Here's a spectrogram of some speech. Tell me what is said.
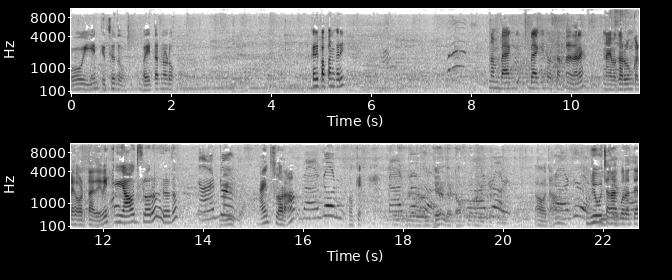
ಓ ಏನು ಕಿರ್ಚೋದು? ಬೈತಾರ ನೋಡು. ಕರಿ ಪಪ್ಪನ ಕರಿ. ನಮ್ಮ ಬ್ಯಾಗ್ ಬ್ಯಾಗೇಜ್ ಅವ್ರು ತರ್ತಾ ಇದ್ದಾರೆ ನಾ ಇವಾಗ ರೂಮ್ ಕಡೆ ಹೊಡ್ತಾ ಇದ್ದೀವಿ ಯಾವ್ದು ಫ್ಲೋರು ಇರೋದು? ನೈನ್ತ್ ಫ್ಲೋರಾ ಓಕೆ ಹೌದಾ? ವ್ಯೂ ಚೆನ್ನಾಗಿ ಬರುತ್ತೆ.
